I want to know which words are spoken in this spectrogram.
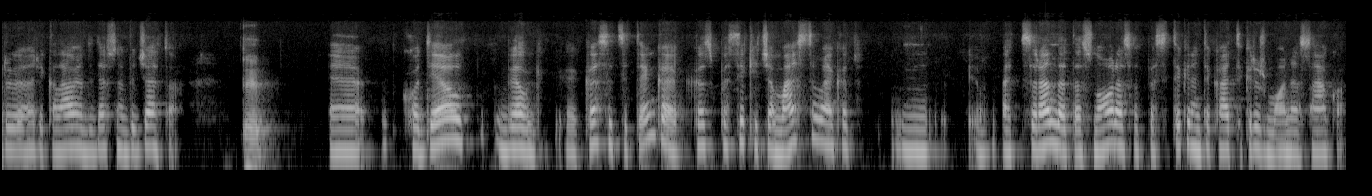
ir reikalauja didesnio biudžeto. Taip. E, kodėl vėlgi, kas atsitinka, kas pasikeičia mąstymą, kad m, atsiranda tas noras vat, pasitikrinti, ką tikri žmonės sako.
